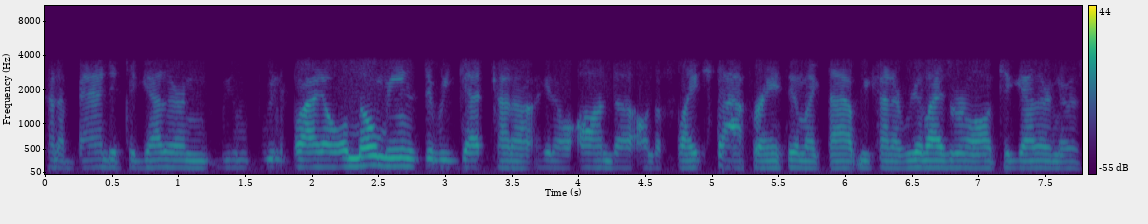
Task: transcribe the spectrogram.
kind of banded together, and we, we by no means did we get kind of you know on the on the flight staff or anything like that. We kind of realized we were all together, and it was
